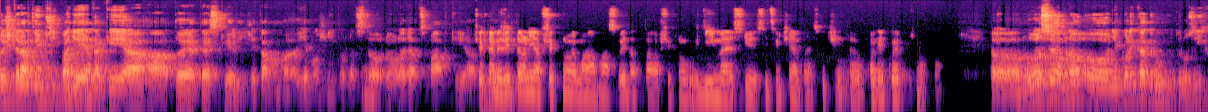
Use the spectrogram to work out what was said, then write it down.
Což teda v tom případě je taky a, a to, je, to je skvělý, že tam je možné tohle dohledat zpátky. A... Všechno je měřitelné a všechno má, má své data, všechno uvidíme, jestli, jestli cvičí nebo necvičí, to pak jako je poznat. Uh, mluvil jsi o, mno, o několika dru, druzích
